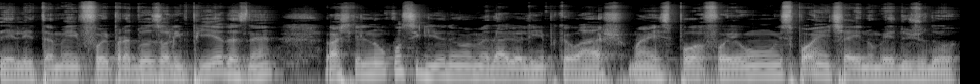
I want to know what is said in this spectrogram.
Ele também foi para duas Olimpíadas, né? Eu acho que ele não conseguiu nenhuma medalha olímpica, eu acho. Mas, pô, foi um expoente aí no meio do judô.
